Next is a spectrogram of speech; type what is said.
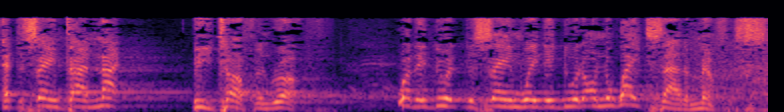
at the same time not be tough and rough? Well, they do it the same way they do it on the white side of Memphis.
